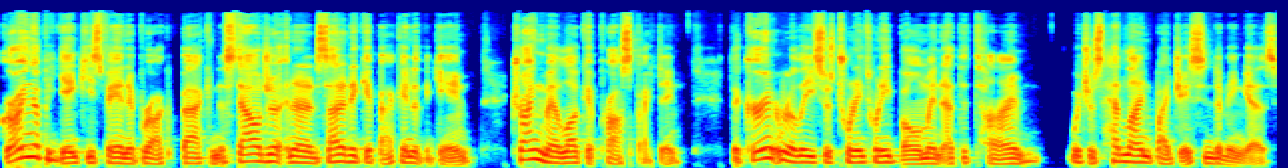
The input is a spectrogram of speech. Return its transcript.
Growing up a Yankees fan, it brought back nostalgia, and I decided to get back into the game, trying my luck at prospecting. The current release was 2020 Bowman at the time, which was headlined by Jasson Dominguez.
